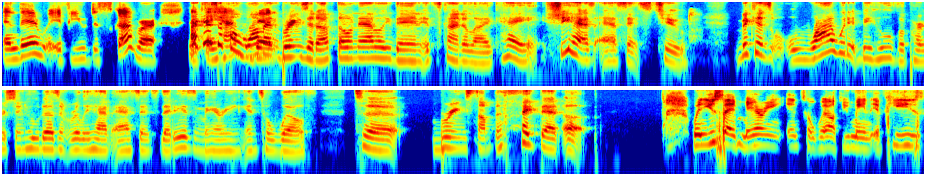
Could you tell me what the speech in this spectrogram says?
And then if you discover i guess if a woman been... brings it up though natalie then it's kind of like hey she has assets too. Because why would it behoove a person who doesn't really have assets that is marrying into wealth to bring something like that up? When you say marrying into wealth you mean if he's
